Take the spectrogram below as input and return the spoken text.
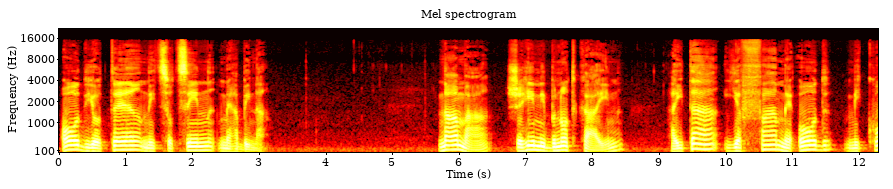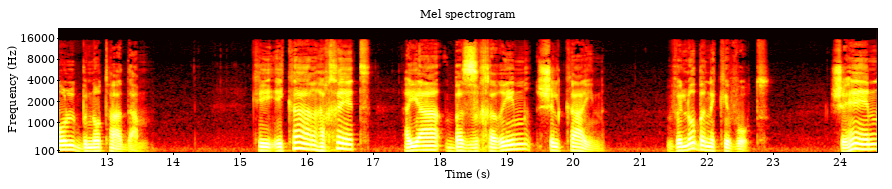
עוד יותר ניצוצין מהבינה. נעמה, שהיא מבנות קין, הייתה יפה מאוד מכל בנות האדם. כי עיקר החטא היה בזכרים של קין, ולא בנקבות, שהן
